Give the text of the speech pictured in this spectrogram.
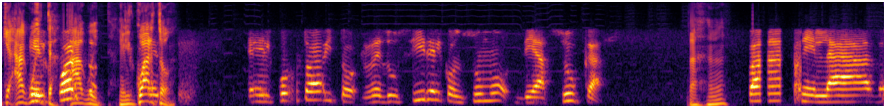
que, agüita, cuarto- agüita. El cuarto. El cuarto hábito, reducir el consumo de azúcar. Ajá. pan, helado,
